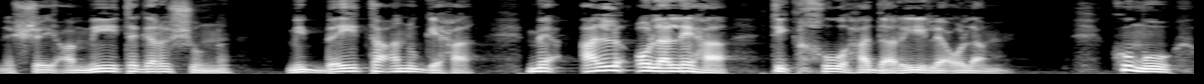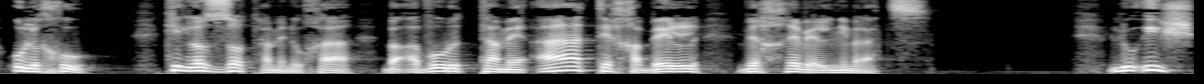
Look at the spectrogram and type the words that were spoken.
נשי עמי תגרשון, מבית תענוגיה, מעל עולליה תיקחו הדרי לעולם. קומו ולכו, כי לא זאת המנוחה, בעבור טמאה תחבל וחבל נמרץ. לו איש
